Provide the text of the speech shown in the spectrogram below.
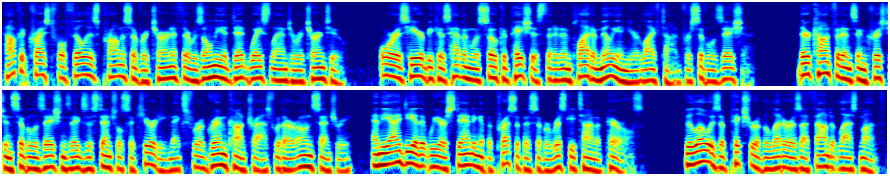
how could Christ fulfill his promise of return if there was only a dead wasteland to return to? Or is here because heaven was so capacious that it implied a million year lifetime for civilization? Their confidence in Christian civilization's existential security makes for a grim contrast with our own century, and the idea that we are standing at the precipice of a risky time of perils. Below is a picture of the letter as I found it last month.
